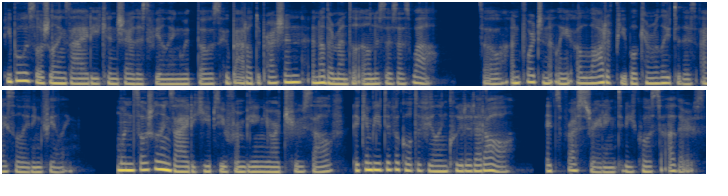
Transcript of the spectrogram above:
People with social anxiety can share this feeling with those who battle depression and other mental illnesses as well. So unfortunately, a lot of people can relate to this isolating feeling. When social anxiety keeps you from being your true self, it can be difficult to feel included at all. It's frustrating to be close to others,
